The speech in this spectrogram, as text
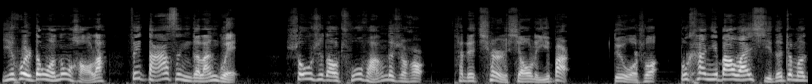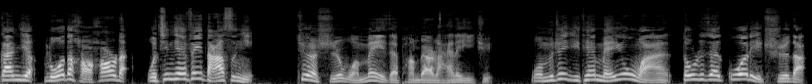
一会儿等我弄好了，非打死你个懒鬼！”收拾到厨房的时候，他这气儿消了一半，对我说：“不看你把碗洗得这么干净，摞得好好的，我今天非打死你！”这时我妹在旁边来了一句：“我们这几天没用碗，都是在锅里吃的，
